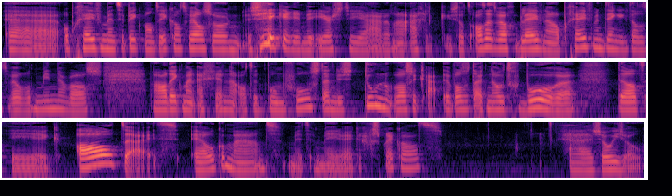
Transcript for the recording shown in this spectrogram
uh, op een gegeven moment heb ik, want ik had wel zo'n, zeker in de eerste jaren, nou eigenlijk is dat altijd wel gebleven. Nou, op een gegeven moment denk ik dat het wel wat minder was. Maar had ik mijn agenda altijd bomvol staan. Dus toen was, ik, was het uit nood geboren dat ik altijd, elke maand, met een medewerker gesprek had. Uh, sowieso.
